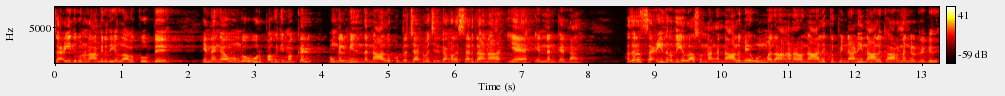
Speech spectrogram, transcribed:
சயீது பின் ஆமிரதி அல்லாவை கூப்பிட்டு என்னங்க உங்கள் ஊர் பகுதி மக்கள் உங்கள் மீது இந்த நாலு குற்றச்சாட்டு வச்சுருக்காங்களே சரிதானா? ஏன்? என்னன்னு கேட்டாங்க. அதில் சயீத் ரதி அல்லா சொன்னாங்க நாலுமே உண்மைதான் ஆனால் நாளுக்கு பின்னாடி நாலு காரணங்கள் இருக்குது.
